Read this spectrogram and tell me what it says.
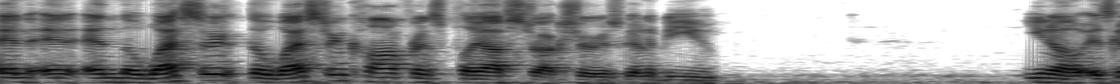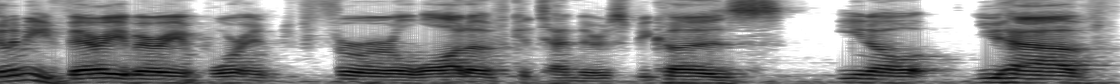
and, and and the Western the Western Conference playoff structure is going to be, you know, it's going to be very very important for a lot of contenders because you know you have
